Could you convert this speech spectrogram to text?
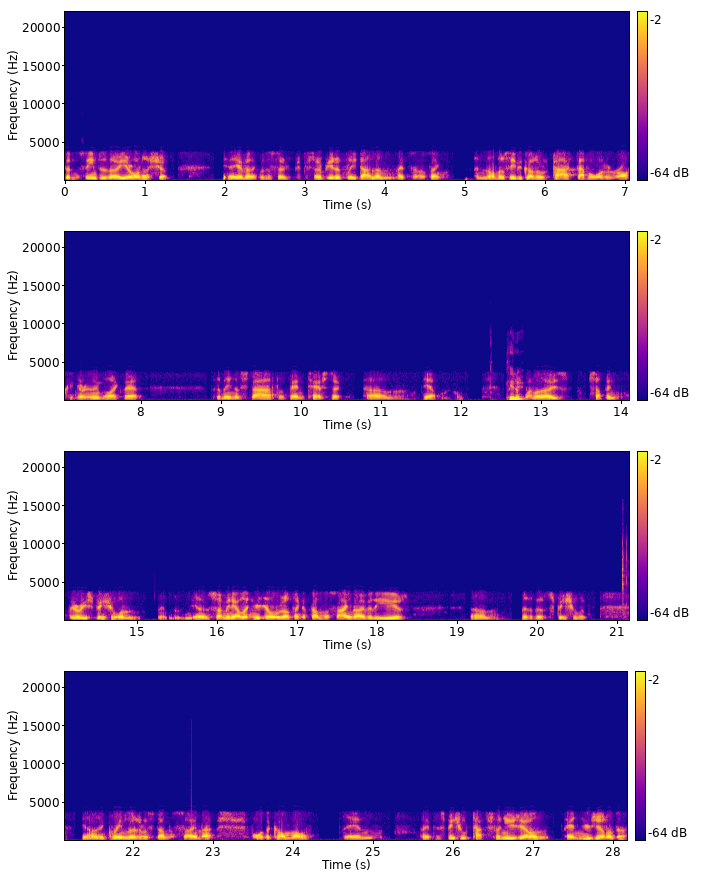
didn't seem as though you're on a ship. You know, everything was so so beautifully done and that sort of thing. And obviously, because it was parked up, it wasn't rocking or anything like that. I mean, the staff are fantastic. Um, yeah, it's one of those something very special, and, and you know, so many other New Zealanders I think have done the same over the years. Um, but a bit special. But, you know, I think Queen Elizabeth's done so much for the Commonwealth, and it's a special touch for New Zealand and New Zealanders,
